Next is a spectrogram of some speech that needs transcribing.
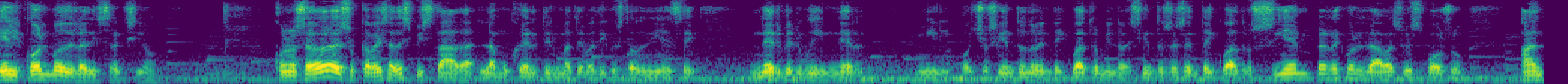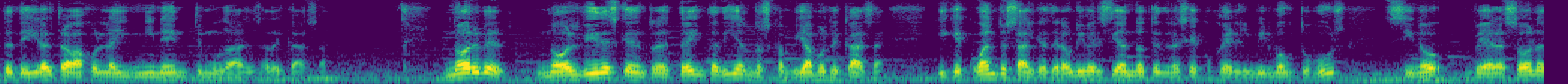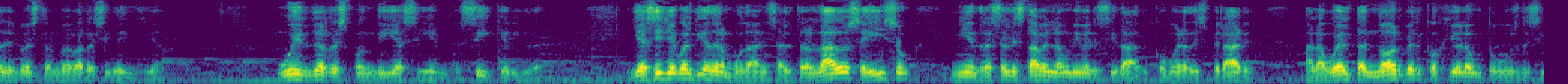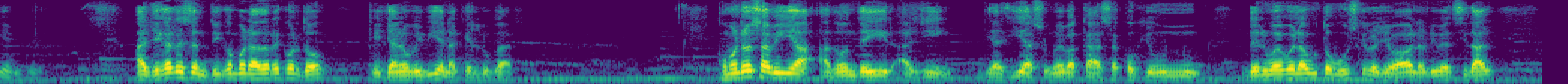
El colmo de la distracción. Conocedora de su cabeza despistada, la mujer del matemático estadounidense Nerbert Wiener, 1894-1964, siempre recordaba a su esposo antes de ir al trabajo la inminente mudanza de casa. Norbert, no olvides que dentro de 30 días nos cambiamos de casa y que cuando salgas de la universidad no tendrás que coger el mismo autobús, sino ve a la zona de nuestra nueva residencia. Wilder respondía siempre, sí querida. Y así llegó el día de la mudanza. El traslado se hizo mientras él estaba en la universidad, como era de esperar. A la vuelta, Norbert cogió el autobús de siempre. Al llegar a su antigua morada recordó que ya no vivía en aquel lugar. Como no sabía a dónde ir allí, de allí a su nueva casa, cogió de nuevo el autobús que lo llevaba a la universidad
